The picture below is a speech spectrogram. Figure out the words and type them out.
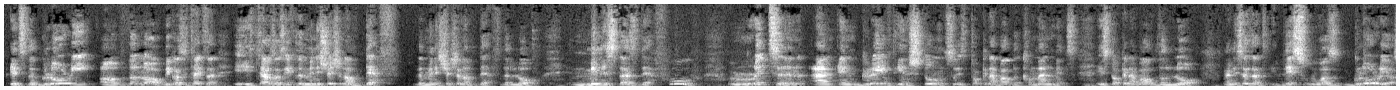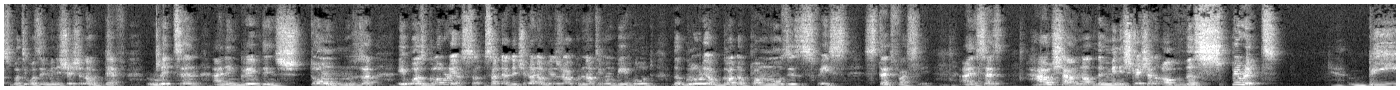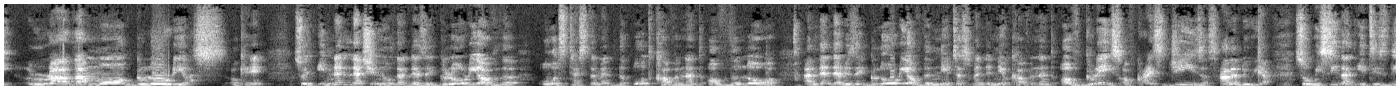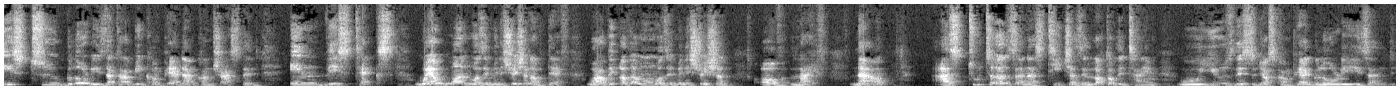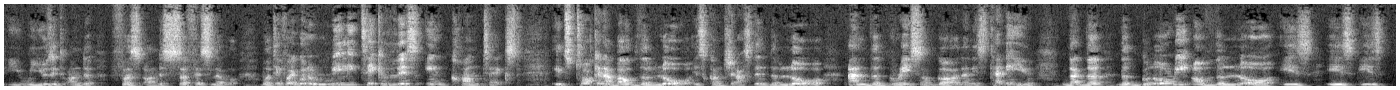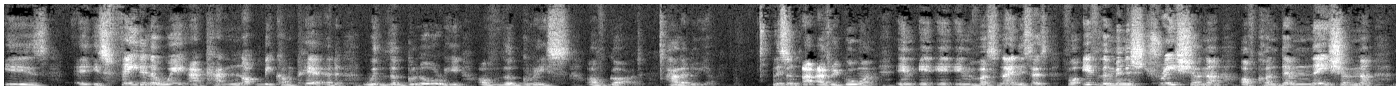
It's the glory of the law because it tells us, it tells us if the ministration of death, the ministration of death, the law, ministers death. Whew, written and engraved in stone. So it's talking about the commandments, it's talking about the law. And he says that this was glorious, but it was a ministration of death written and engraved in stones. It was glorious, so, that the children of Israel could not even behold the glory of God upon Moses' face steadfastly. And it says, How shall not the ministration of the Spirit be rather more glorious? Okay. So it, it lets you know that there's a glory of the Old Testament, the Old Covenant of the law, and then there is a glory of the New Testament, the New Covenant of grace of Christ Jesus. Hallelujah. So we see that it is these two glories that have been compared and contrasted in this text, where one was a ministration of death, while the other one was a ministration of life. Now, as tutors and as teachers, a lot of the time we use this to just compare glories and we use it on the first on the surface level. But if we're going to really take this in context, it's talking about the law, it's contrasting the law and the grace of God. And it's telling you that the, the glory of the law is is is is is fading away and cannot be compared with the glory of the grace of God. Hallelujah. Listen as we go on. In, in, in verse 9, it says, For if the ministration of condemnation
